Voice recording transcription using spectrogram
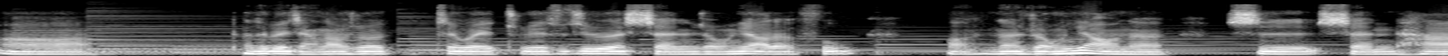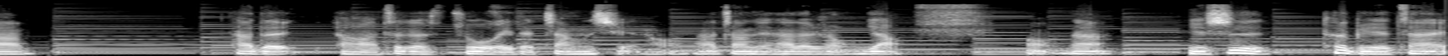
啊。他特别讲到说，这位主耶稣基督的神荣耀的父，哦，那荣耀呢是神他他的啊这个作为的彰显哦，他彰显他的荣耀，哦，那也是特别在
